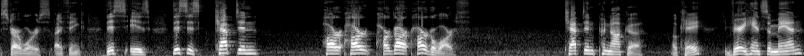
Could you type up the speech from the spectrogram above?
Star Wars, I think. This is this is Captain Har Har Hargar Hargawarth. Captain Panaka. Okay? Very handsome man.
